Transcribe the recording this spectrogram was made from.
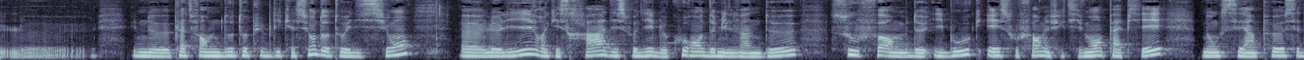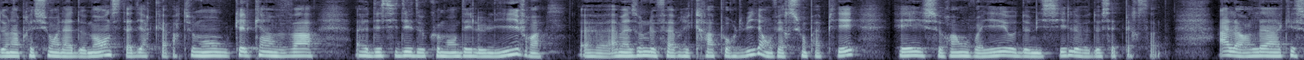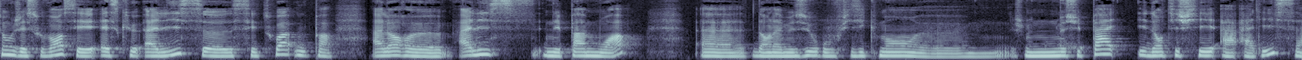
une plateforme d'autopublication, d'auto-édition, euh, le livre qui sera disponible courant 2022 sous forme de e-book et sous forme effectivement papier. Donc c'est un peu, c'est de l'impression à la demande, c'est-à-dire qu'à partir du moment où quelqu'un va décider de commander le livre, Amazon le fabriquera pour lui en version papier et il sera envoyé au domicile de cette personne. Alors la question que j'ai souvent c'est est-ce que Alice euh, c'est toi ou pas? Alors euh, Alice n'est pas moi euh, dans la mesure où physiquement je ne me suis pas identifiée à Alice.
